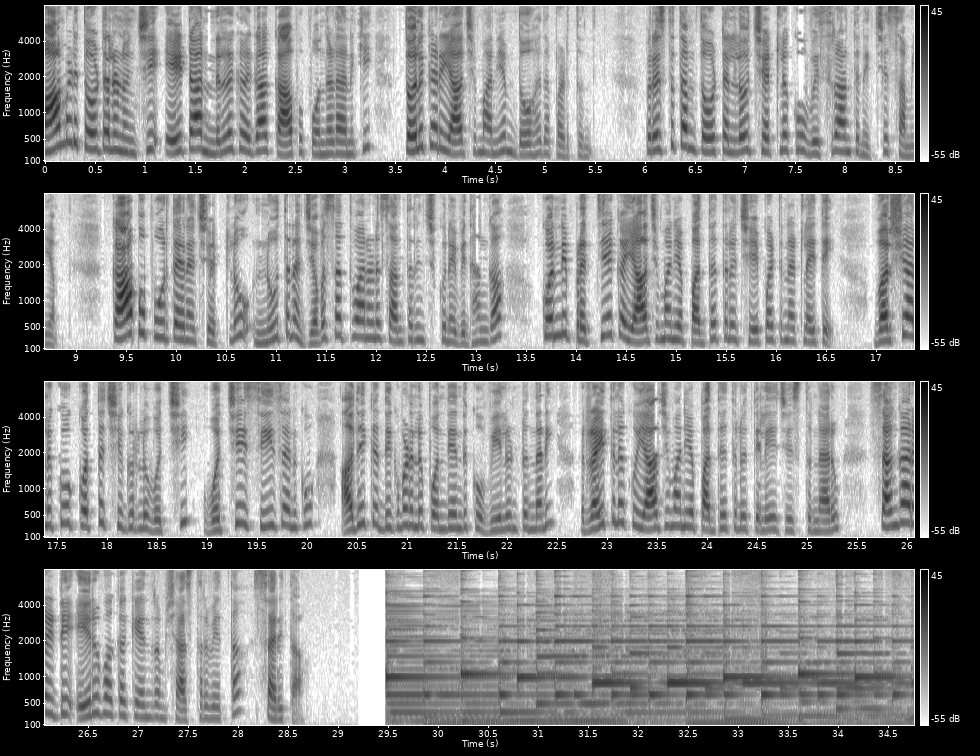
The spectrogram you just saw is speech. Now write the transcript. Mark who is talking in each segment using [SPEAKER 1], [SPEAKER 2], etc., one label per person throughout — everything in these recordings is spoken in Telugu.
[SPEAKER 1] మామిడి తోటల నుంచి ఏటా నిలకడగా కాపు పొందడానికి తొలకరి యాజమాన్యం దోహదపడుతుంది. ప్రస్తుతం తోటల్లో చెట్లకు విశ్రాంతినిచ్చే సమయం. కాపు పూర్తయిన చెట్లు నూతన జవసత్వాలను సంతరించుకునే విధంగా కొన్ని ప్రత్యేక యాజమాన్య పద్ధతులు చేపట్టినట్లయితే వర్షాలకు కొత్త చిగుర్లు వచ్చి వచ్చే సీజన్కు అధిక దిగుబడులు పొందేందుకు వీలుంటుందని రైతులకు యాజమాన్య పద్ధతులు తెలియజేస్తున్నారు సంగారెడ్డి ఏరువాక కేంద్రం శాస్త్రవేత్త సరిత.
